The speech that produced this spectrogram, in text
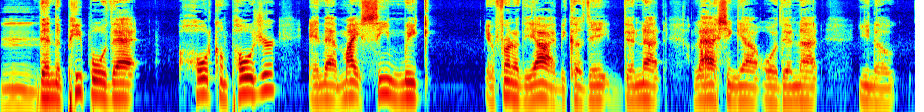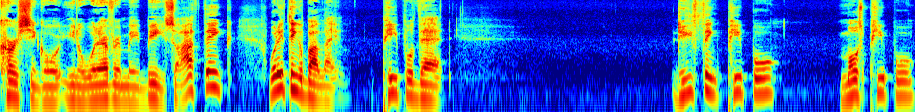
hmm. than the people that hold composure and that might seem weak in front of the eye because they they're not lashing out or they're not you know cursing or you know whatever it may be. So I think what do you think about like people that do you think people most people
